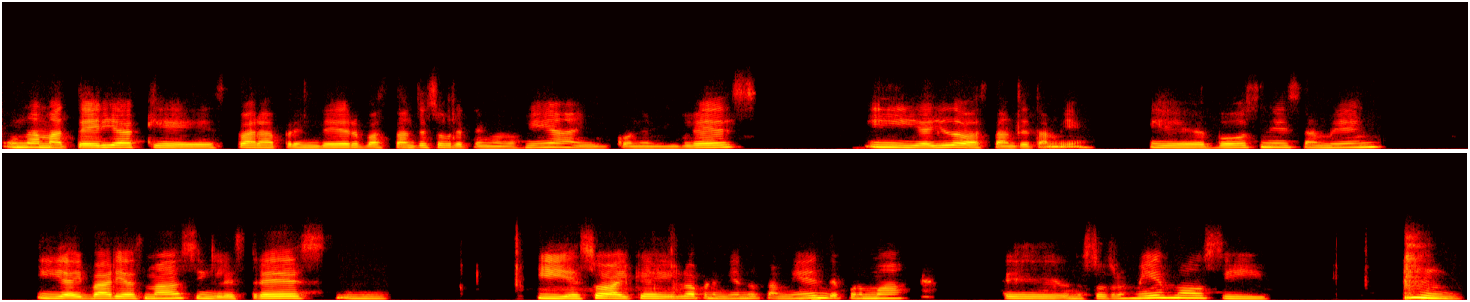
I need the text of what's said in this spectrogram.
una materia que es para aprender bastante sobre tecnología y con el inglés y ayuda bastante también. Eh, también, y hay varias más, inglés 3, y eso hay que irlo aprendiendo también de forma eh, nosotros mismos y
